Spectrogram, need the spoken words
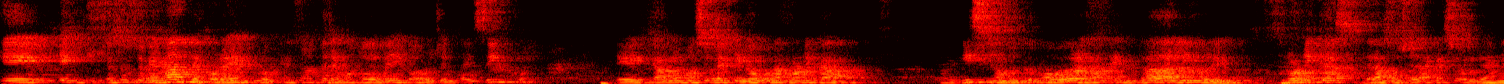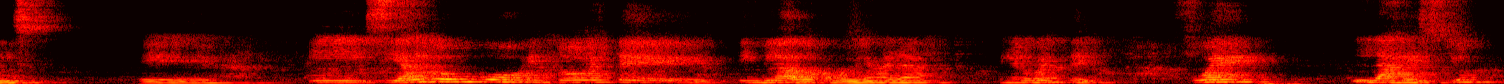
que en sucesos semejantes, por ejemplo, pienso en el terremoto de México del 85, eh, Carlos Monsiváis escribió una crónica larguísima, muy conmovedora, Entrada Libre, crónicas de la sociedad que se organiza. Eh, y si algo hubo en todo este tinglado, como dirían allá en el oeste, fue la gestión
